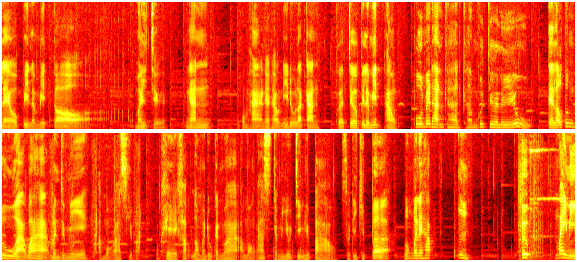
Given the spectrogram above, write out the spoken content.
แล้วพีระมิดก็ไม่เจอ งั้นผมหาแถวๆนี้ดูละกันเผื่อเจอพีระมิดเอ้าพูดไม่ทันขาดคำก็เจอแล้วแต่เราต้องดูอะว่ามันจะมี Among Us หรือเปล่า โอเคครับ เรามาดูกันว่า Among Us จะมีอยู่จริงหรือเปล่า สวัสดีคิปเปอร์ ลงมาเลยครับ อืมฮึบ ไม่มี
